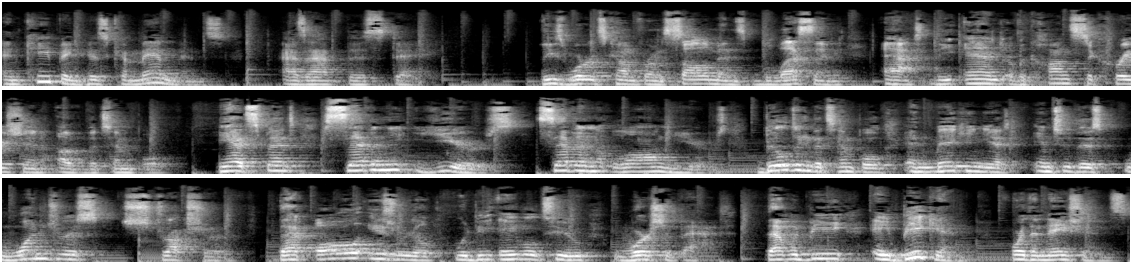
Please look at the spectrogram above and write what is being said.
and keeping his commandments as at this day. These words come from Solomon's blessing at the end of the consecration of the temple. He had spent seven years, seven long years, building the temple and making it into this wondrous structure that all Israel would be able to worship at. That would be a beacon for the nations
